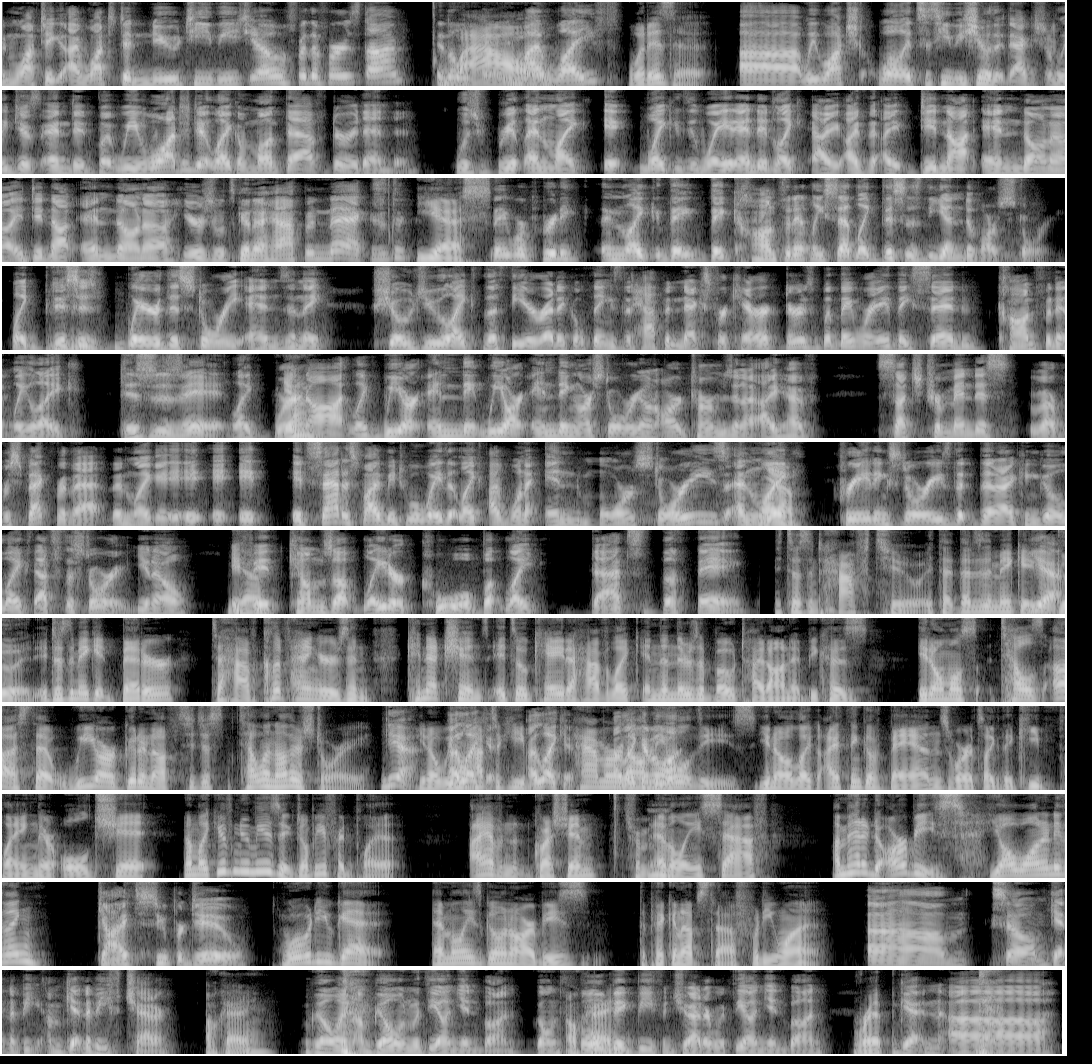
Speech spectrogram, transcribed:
Been watching I watched a new TV show for the first time in, Wow. in my life. what is it? Uh we watched well it's a TV show that actually just ended, but we watched it like a month after it ended. Was real and like it like the way it ended like I I I did not end on a it did not end on a here's what's to happen next. Yes. They were pretty and like they they confidently said like this is the end of our story. Like this Mhm. is where this story ends and they showed you like the theoretical things that happen next for characters, but they were they said confidently like this is it. Like we're Yeah. not like we are ending we are ending our story on our terms and I, I have such tremendous uh, respect for that. Then like it it it it satisfied me to a way that like I want to end more stories and like Yeah. creating stories that that I can go like that's the story, you know. If Yeah. it comes up later, cool, but like that's the thing. It doesn't have to. It that, that doesn't make it Yeah. good. It doesn't make it better to have cliffhangers and connections. It's okay to have like, and then there's a bow tied on it because it almost tells us that we are good enough to just tell another story. Yeah, You know, we I don't like have it. to keep I like it. hammering I like on it the lot. oldies. You know, like I think of bands where it's like they keep playing their old shit. And I'm like, you have new music. Don't be afraid to play it. I have a question. It's from Mm. Emily Saf. I'm headed to Arby's. Y'all want anything? Guys, super do. What would you get? Emily's going to Arby's. They're picking up stuff. What do you want? Um, so I'm getting a beef. I'm getting a beef cheddar. Okay. I'm going. I'm going with the onion bun. Going full Okay. big beef and cheddar with the onion bun. Rip. I'm getting. Uh,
